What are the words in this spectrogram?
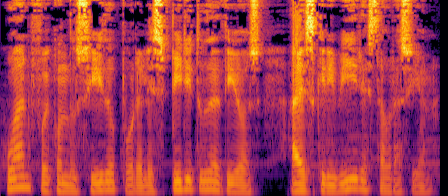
Juan fue conducido por el Espíritu de Dios a escribir esta oración.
